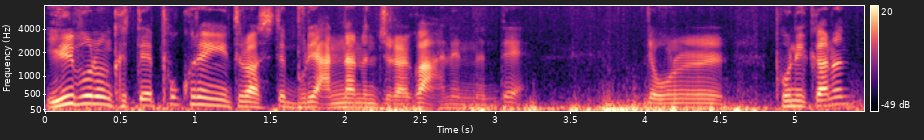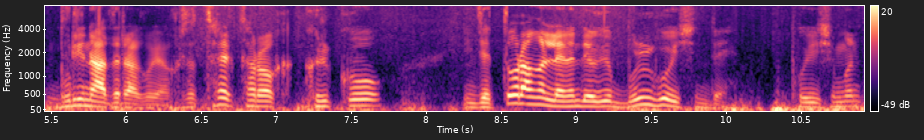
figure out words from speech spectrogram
일부는 그때 포크레인이 들어왔을 때 물이 안 나는 줄 알고 안 했는데 이제 오늘 보니까는 물이 나더라고요. 그래서 트랙터로 긁고 이제 또랑을 내는데 여기 물고이신데 보이시면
